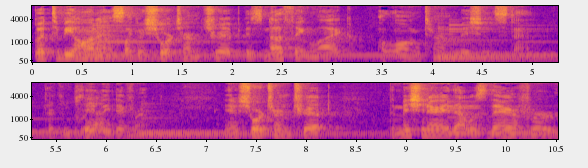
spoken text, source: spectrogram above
But to be honest, like a short-term trip is nothing like a long-term mission stint. They're completely Yeah. different. In a short-term trip, the missionary that was there for,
